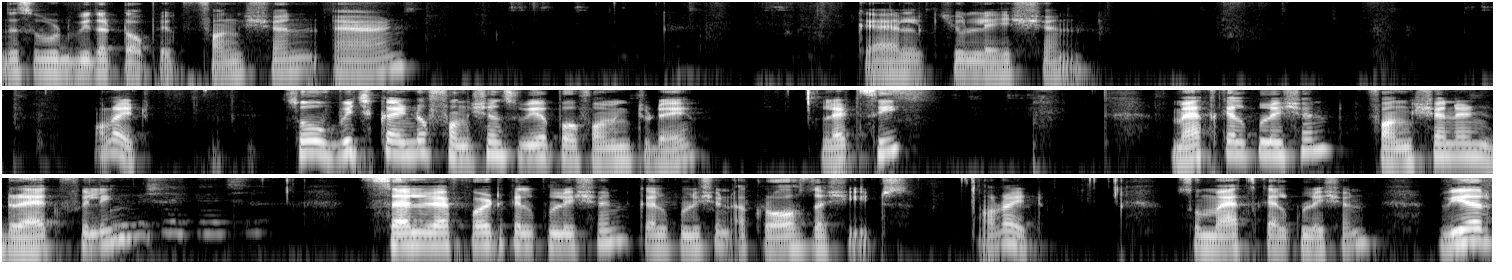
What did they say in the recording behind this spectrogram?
this would be the topic function and calculation. All right. So which kind of functions we are performing today? Let's see. Math calculation function and drag filling. Cell referred calculation calculation across the sheets. All right. So math calculation. We are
